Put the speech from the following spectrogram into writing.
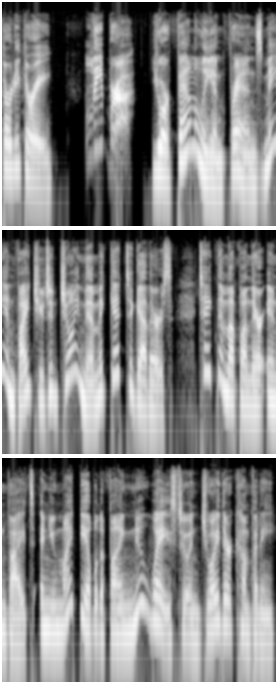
33. Libra. Your family and friends may invite you to join them at get togethers. Take them up on their invites, and you might be able to find new ways to enjoy their company.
